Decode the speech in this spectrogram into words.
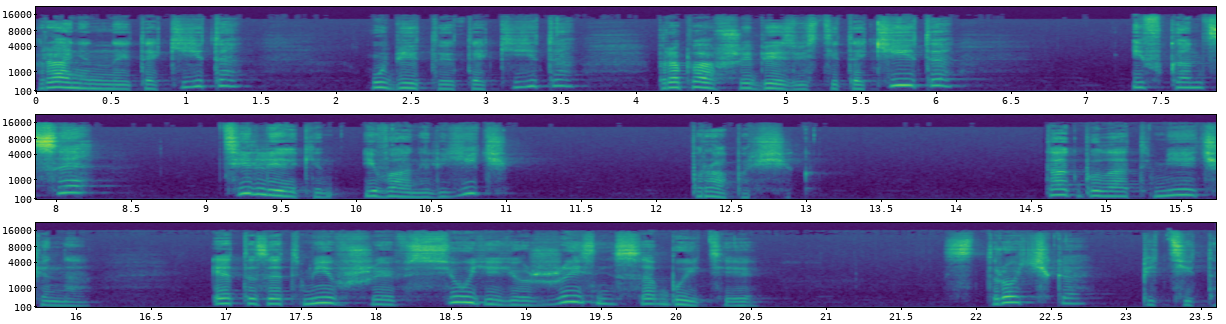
раненые такие-то, убитые такие-то, пропавшие без вести такие-то, и в конце Телегин Иван Ильич, прапорщик. Так было отмечено это затмившее всю ее жизнь событие. Строчка петита.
